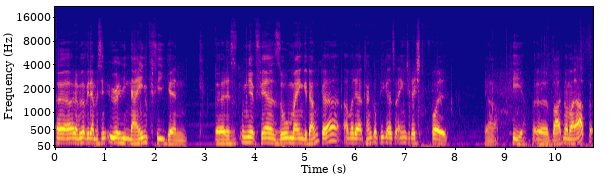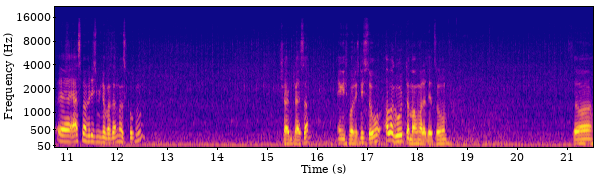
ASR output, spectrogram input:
Äh, damit wir wieder ein bisschen Öl hineinkriegen. Äh, das ist ungefähr so mein Gedanke, aber der Tankauflieger ist eigentlich recht voll. Ja, okay. Äh, warten wir mal ab. Äh, erstmal will ich mich noch was anderes gucken. Scheibenkleister. Eigentlich wollte ich nicht so, aber gut, dann machen wir das jetzt so. So,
